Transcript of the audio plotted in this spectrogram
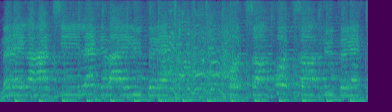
Mijn hele hart zie leggen wij Utrecht. Is dat de voorsprong? Potsa, potsa, Utrecht.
